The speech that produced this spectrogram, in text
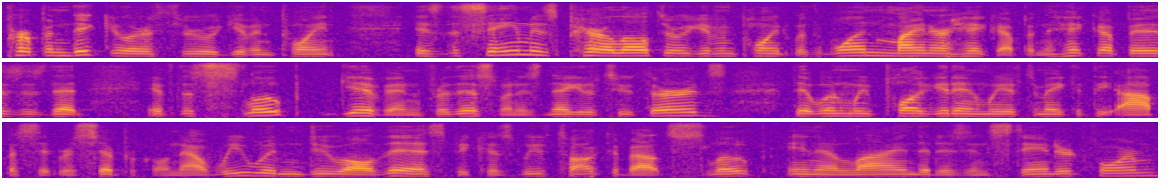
Perpendicular through a given point is the same as parallel through a given point with one minor hiccup. And the hiccup is, is that if the slope given for this one is negative two-thirds, that when we plug it in, we have to make it the opposite reciprocal. Now, we wouldn't do all this because we've talked about slope in a line that is in standard form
